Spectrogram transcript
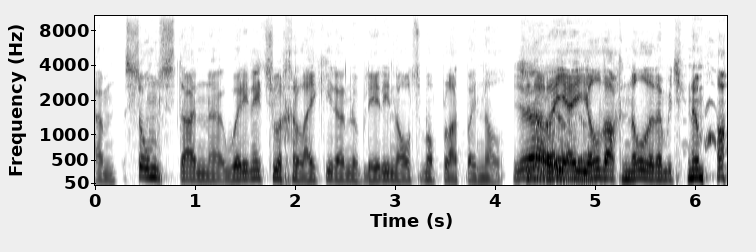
um soms dan uh, hoor jy net so gelykie dan loop lê die naald sommer plat by 0. Ja, so dan ry ja, jy ja. heeldag 0 en dan moet jy nou maar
